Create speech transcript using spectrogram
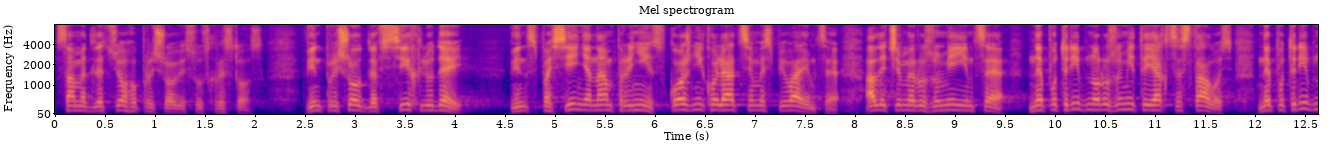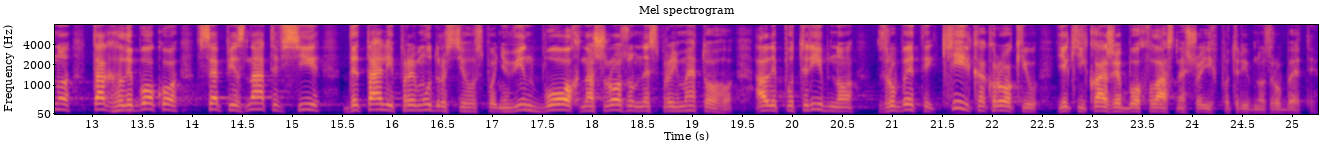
Саме для цього прийшов Ісус Христос. Він прийшов для всіх людей. Він спасіння нам приніс. В кожній колядці ми співаємо це. Але чи ми розуміємо це? Не потрібно розуміти, як це сталося. Не потрібно так глибоко все пізнати, всі деталі премудрості Господні. Він Бог, наш розум не сприйме того. Але потрібно зробити кілька кроків, які каже Бог, власне, що їх потрібно зробити.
